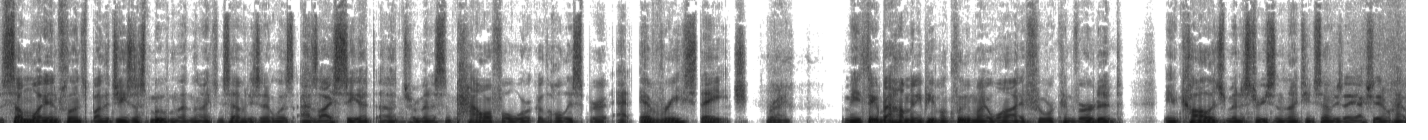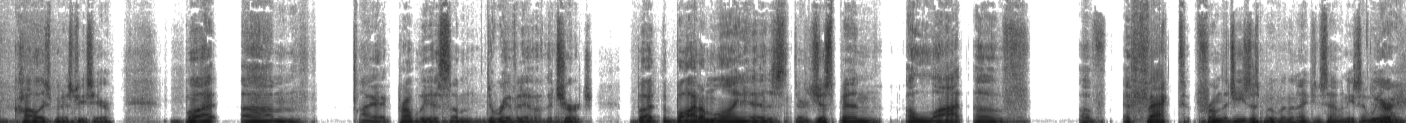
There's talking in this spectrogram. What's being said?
somewhat influenced by the Jesus movement in the 1970s. And it was, as I see it, a tremendous and powerful work of the Holy Spirit at every stage. Right. I mean, think about how many people, including my wife, who were converted in college ministries in the 1970s. They actually don't have college ministries here, but um, I probably is some derivative of the church. But the bottom line is, there's just been a lot of of effect from the Jesus movement in the 1970s, and we are Right.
